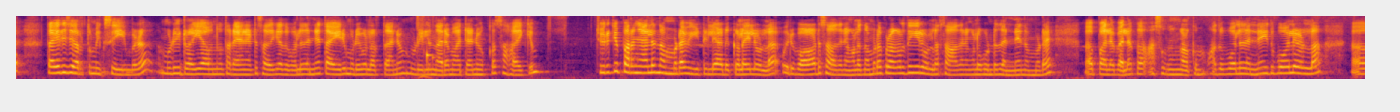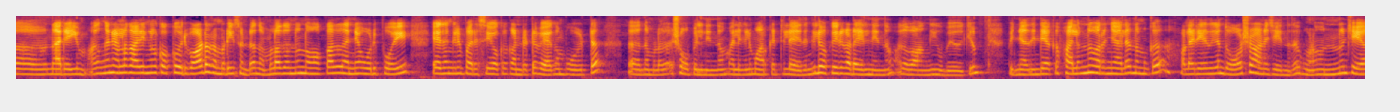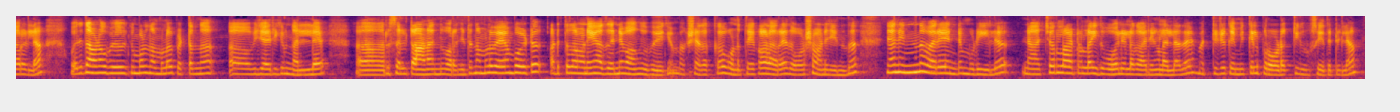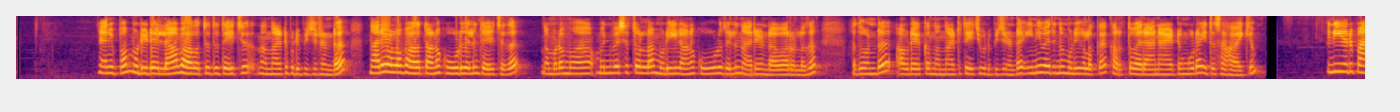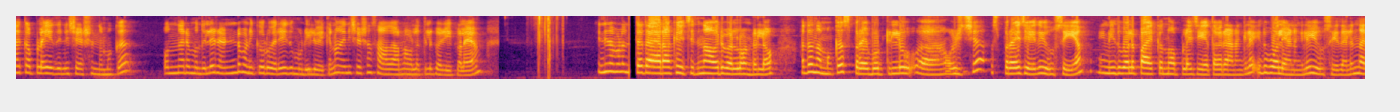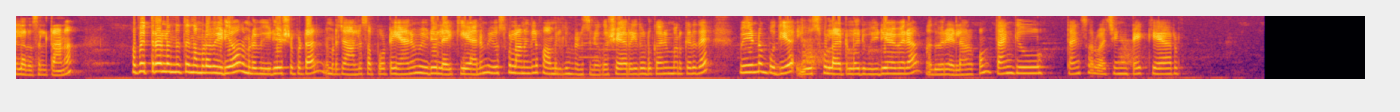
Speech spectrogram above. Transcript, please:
തൈര് ചേർത്ത് മിക്സ് ചെയ്യുമ്പോൾ മുടി ഡ്രൈ ആവുന്നത് തടയാനായിട്ട് സാധിക്കും. അതുപോലെ തന്നെ തൈര് മുടി വളർത്താനും മുടിയിൽ നര മാറ്റാനും ഒക്കെ സഹായിക്കും. ചുരുക്കി പറഞ്ഞാൽ നമ്മുടെ വീട്ടിലെ അടുക്കളയിലുള്ള ഒരുപാട് സാധനങ്ങൾ നമ്മുടെ പ്രകൃതിയിലുള്ള സാധനങ്ങൾ കൊണ്ട് തന്നെ നമ്മുടെ പല പല അസുഖങ്ങൾക്കും അതുപോലെ തന്നെ ഇതുപോലെയുള്ള നരയും അങ്ങനെയുള്ള കാര്യങ്ങൾക്കൊക്കെ ഒരുപാട് റെമഡീസ് ഉണ്ട്. നമ്മളതൊന്നും നോക്കാതെ തന്നെ ഓടിപ്പോയി ഏതെങ്കിലും പരസ്യമൊക്കെ കണ്ടിട്ട് വേഗം പോയിട്ട് നമ്മൾ ഷോപ്പിൽ നിന്നും അല്ലെങ്കിൽ മാർക്കറ്റിൽ ഏതെങ്കിലുമൊക്കെ ഒരു കടയിൽ നിന്നും അത് വാങ്ങി ഉപയോഗിക്കും. പിന്നെ അതിന്റെയൊക്കെ ഫലം എന്ന് പറഞ്ഞാൽ നമുക്ക് വളരെയധികം ദോഷമാണ് ചെയ്യുന്നത്. ഗുണമൊന്നും ചെയ്യാറില്ല. ഒരു തവണ ഉപയോഗിക്കുമ്പോൾ നമ്മൾ പെട്ടെന്ന് വിചാരിക്കും നല്ല റിസൾട്ടാണ് എന്ന് പറഞ്ഞിട്ട് നമ്മൾ വേഗം പോയിട്ട് അടുത്ത തവണയും അത് തന്നെ വാങ്ങി ഉപയോഗിക്കും. പക്ഷേ അതൊക്കെ ഗുണത്തേക്കാളേറെ ദോഷമാണ് ചെയ്യുന്നത്. ഞാൻ ഇന്ന് വരെ എന്റെ മുടിയിൽ നാച്ചുറലായിട്ടുള്ള ഇതുപോലെയുള്ള കാര്യങ്ങളല്ലാതെ മറ്റൊരു കെമിക്കൽ പ്രോഡക്റ്റ് യൂസ് ചെയ്തിട്ടില്ല. ഞാനിപ്പം മുടിയുടെ എല്ലാ ഭാഗത്തും ഇത് തേച്ച് നന്നായിട്ട് പിടിപ്പിച്ചിട്ടുണ്ട്. നരയുള്ള ഭാഗത്താണ് കൂടുതലും തേച്ചത്. നമ്മുടെ മുൻവശത്തുള്ള മുടിയിലാണ് കൂടുതലും നര ഉണ്ടാവാറുള്ളത്. അതുകൊണ്ട് അവിടെയൊക്കെ നന്നായിട്ട് തേച്ച് പിടിപ്പിച്ചിട്ടുണ്ട്. ഇനി വരുന്ന മുടികളൊക്കെ കറുത്ത് വരാനായിട്ടും കൂടെ ഇത് സഹായിക്കും. ഇനി ഈ ഒരു പാക്ക് അപ്ലൈ ചെയ്തതിന് ശേഷം നമുക്ക് ഒന്നര മുതൽ രണ്ട് മണിക്കൂർ വരെ ഇത് മുടിയിൽ വെക്കണം. അതിന് ശേഷം സാധാരണ വെള്ളത്തിൽ കഴുകിക്കളയാം ഇനി നമ്മൾ തയ്യാറാക്കി വെച്ചിരുന്ന ആ ഒരു വെള്ളം ഉണ്ടല്ലോ അത് നമുക്ക് സ്പ്രേ ബോട്ടിൽ ഒഴിച്ച് സ്പ്രേ ചെയ്ത് യൂസ് ചെയ്യാം. ഇനി ഇതുപോലെ പാക്കൊന്നും അപ്ലൈ ചെയ്യാത്തവരാണെങ്കിൽ ഇതുപോലെയാണെങ്കിൽ യൂസ് ചെയ്താലും നല്ല റിസൾട്ടാണ് അപ്പോൾ ഇത്രയുള്ള ഇന്നത്തെ നമ്മുടെ വീഡിയോ നമ്മുടെ വീഡിയോ ഇഷ്ടപ്പെട്ടാൽ നമ്മുടെ ചാനൽ സപ്പോർട്ട് ചെയ്യാനും വീഡിയോ ലൈക്ക് ചെയ്യാനും യൂസ്ഫുൾ ആണെങ്കിൽ ഫാമിലിക്കും ഫ്രണ്ട്സിനൊക്കെ ഷെയർ ചെയ്ത് കൊടുക്കാനും മറക്കരുത്. വീണ്ടും പുതിയ യൂസ്ഫുൾ ആയിട്ടുള്ള ഒരു വീഡിയോ വരാം. അതുവരെ എല്ലാവർക്കും thank you thanks for watching take care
